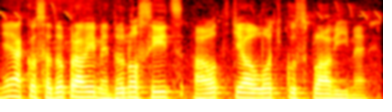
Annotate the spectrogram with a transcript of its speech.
Nejako sa dopravíme do Nosíc a odtiaľ loďku splavíme.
